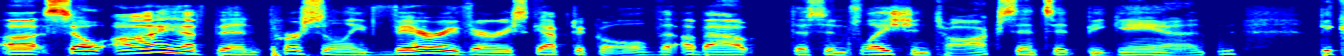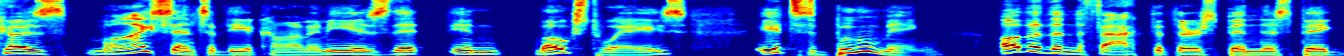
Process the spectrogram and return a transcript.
Uh, so I have been personally very very skeptical th- about this inflation talk since it began, because my sense of the economy is that in most ways it's booming. Other than the fact that there's been this big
